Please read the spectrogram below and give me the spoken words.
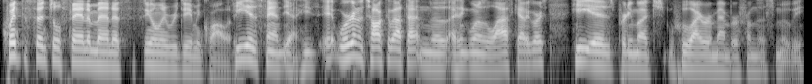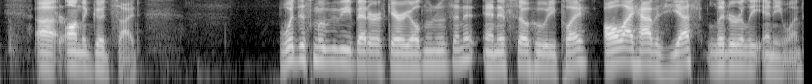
quintessential Phantom Menace. That's the only redeeming quality. he is fan. Yeah, he's. It, we're going to talk about that in the. I think one of the last categories. He is pretty much who I remember from this movie. Uh, On the good side, would this movie be better if Gary Oldman was in it? And if so, who would he play? All I have is yes, literally anyone.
